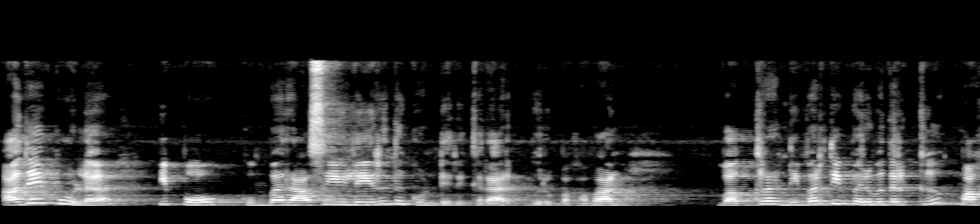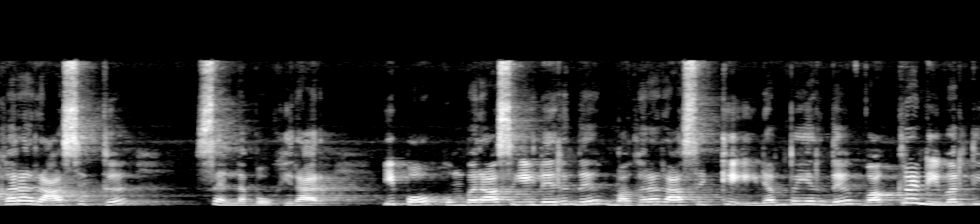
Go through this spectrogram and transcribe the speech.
அதே போல் இப்போ கும்ப ராசியில் இருந்து கொண்டிருக்கிறார் குரு பகவான். வக்ர நிவர்த்தி பெறுவதற்கு மகர ராசிக்கு செல்ல போகிறார். இப்போ கும்பராசியிலிருந்து மகர ராசிக்கு இடம்பெயர்ந்து வக்ர நிவர்த்தி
